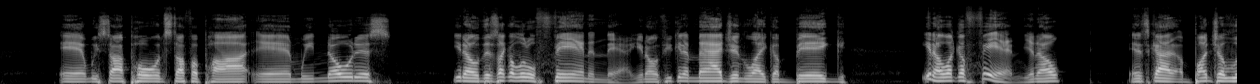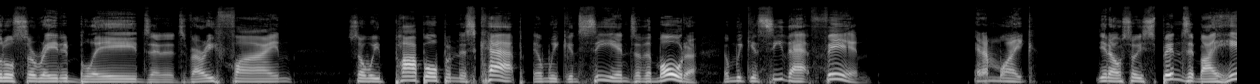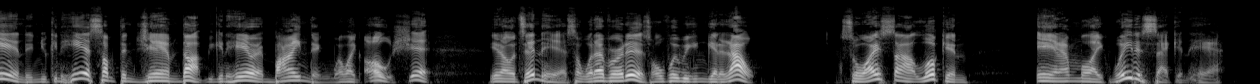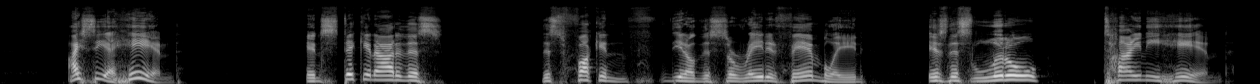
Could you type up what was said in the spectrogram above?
and we start pulling stuff apart and we notice you know there's like a little fan in there you know if you can imagine like a big you know like a fan you know? And it's got a bunch of little serrated blades and it's very fine. So we pop open this cap and we can see into the motor and we can see that fan. And i'm like you know so he spins it by hand and you can hear something jammed up. You can hear it binding. We're like oh shit. You know, it's in here. So whatever it is, hopefully we can get it out. So I start looking and I'm like, wait a second here. I see a hand and sticking out of this this fucking you know, this serrated fan blade is this little tiny hand.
